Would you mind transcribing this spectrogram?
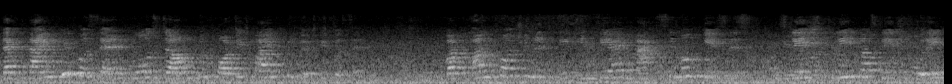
that 90% goes down to 45 to 50%. But unfortunately, India in maximum cases, stage 3 or stage 4 in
